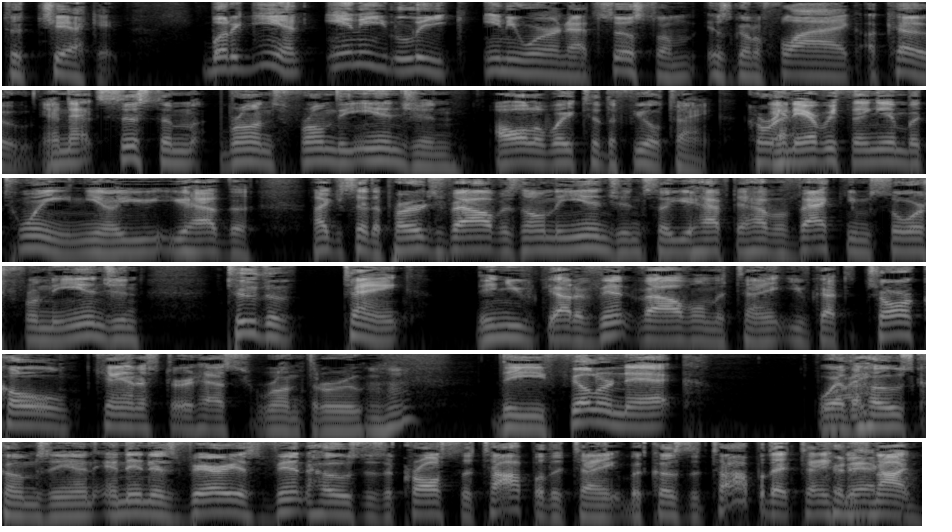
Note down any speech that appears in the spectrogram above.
to check it. But again, any leak anywhere in that system is going to flag a code. And that system runs from the engine all the way to the fuel tank. Correct. And everything in between. You know, you, you have the, like you said, the purge valve is on the engine, so you have to have a vacuum source from the engine to the tank. Then you've got a vent valve on the tank. You've got the charcoal canister it has to run through. Mm-hmm. The filler neck where the Mm-hmm. Hose comes in. And then there's various vent hoses across the top of the tank because the top of that tank Connect is not,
